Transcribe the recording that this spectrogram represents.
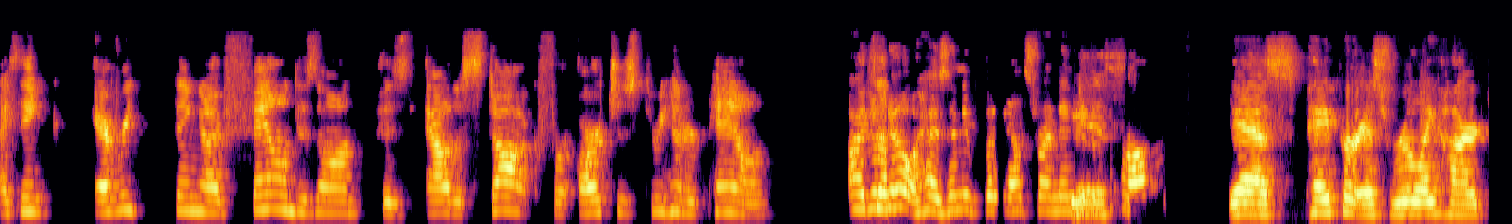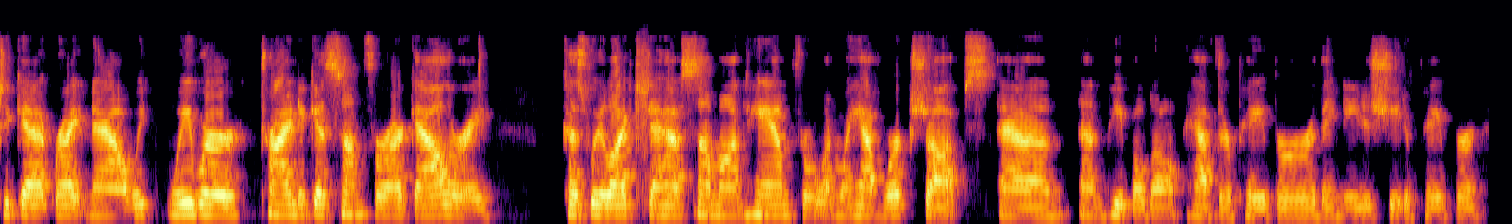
I think everything I've found is on is out of stock for Arches 300 pound. I don't so, know. Has anybody else run into yes. this problem? Yes, paper is really hard to get right now. We we were trying to get some for our gallery because we like to have some on hand for when we have workshops and and people don't have their paper or they need a sheet of paper.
